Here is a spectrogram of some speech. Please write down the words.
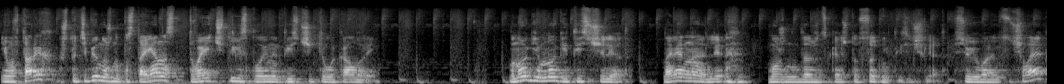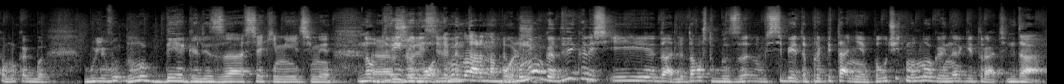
И во-вторых, что тебе нужно постоянно твои 4,5 тысячи килокалорий. Многие-многие тысячи лет. Наверное, можно даже сказать, что сотни тысяч лет. Всю эволюцию человека мы как бы были... вы- Ну, мы бегали за всякими этими... Ну, э, двигались живот- элементарно ну, больше. Много двигались, и да, для того, чтобы за- в себе это пропитание получить, мы много энергии тратили. Да.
